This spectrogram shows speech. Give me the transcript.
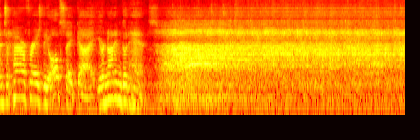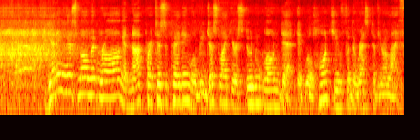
And to paraphrase the Allstate guy, you're not in good hands. Getting this moment wrong and not participating will be just like your student loan debt. It will haunt you for the rest of your life.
